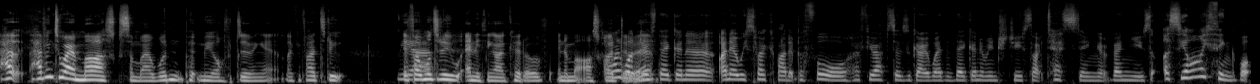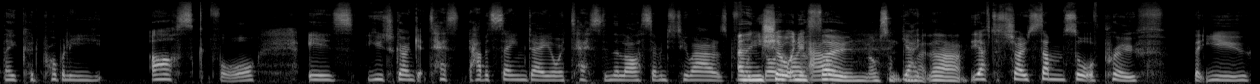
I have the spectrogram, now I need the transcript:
ha- having to wear a mask somewhere wouldn't put me off doing it. Like if I had to do If I Yeah. want to do anything I could have in a mask, I'd I do wonder it. if they're gonna. I know we spoke about it before a few episodes ago. Whether they're going to introduce like testing at venues. Uh, See, I think what they could probably ask for is you to go and get test, have a same day or a test in the last seventy two hours. before and then you show it on your out. phone or something Yeah. like that. You have to show some sort of proof that you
